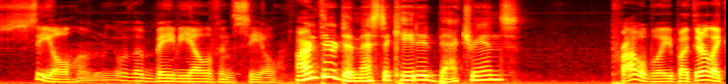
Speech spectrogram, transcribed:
seal. I'm gonna go with a baby elephant seal. Aren't there domesticated Bactrians? Probably, but they're like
